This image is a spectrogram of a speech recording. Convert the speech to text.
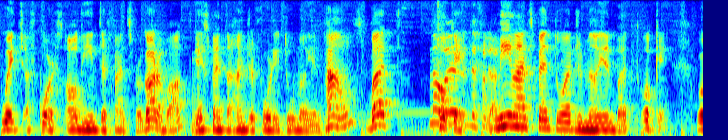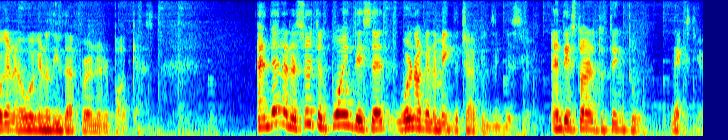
which of course all the Inter fans forgot about. They Yeah. spent 142 million pounds, but No, it's okay. Milan spent 200 million, but okay. We're gonna we're gonna leave that for another podcast. And then at a certain point, they said we're not gonna make the Champions League this year, and they started to think to next year.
